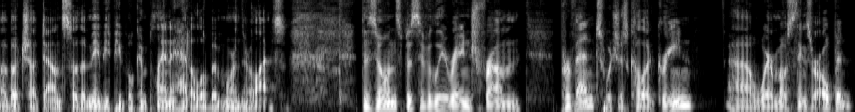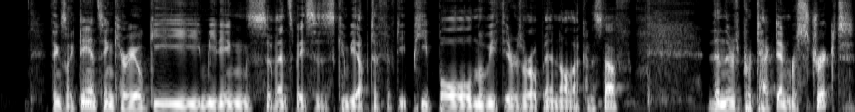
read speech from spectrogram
about shutdowns, so that maybe people can plan ahead a little bit more in their lives. The zones specifically range from prevent, which is colored green, uh, where most things are open. Things like dancing, karaoke, meetings, event spaces can be up to 50 people, movie theaters are open, all that kind of stuff. Then there's protect and restrict,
